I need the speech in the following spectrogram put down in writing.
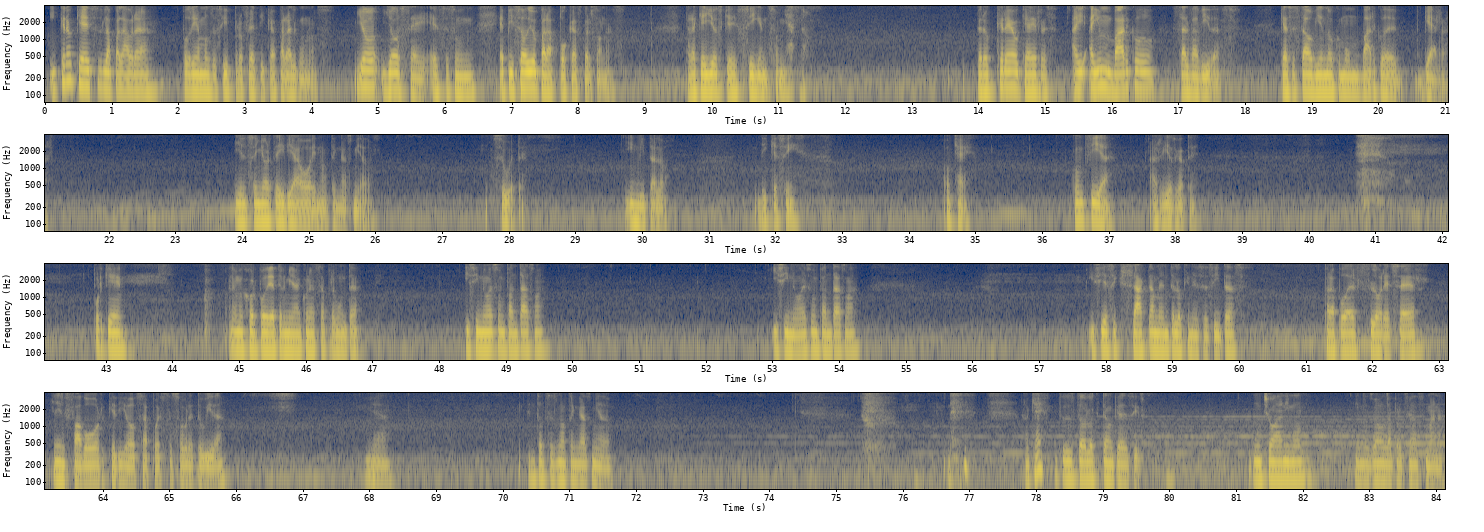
Y creo que esa es la palabra, podríamos decir, profética para algunos. Yo, yo sé, este es un episodio para pocas personas, para aquellos que siguen soñando. Pero creo que hay, hay, hay un barco salvavidas que has estado viendo como un barco de guerra. Y el Señor te diría hoy, no tengas miedo. Súbete. Invítalo. Di que sí. Ok. Confía. Arriesgate. Porque a lo mejor podría terminar con esta pregunta. ¿Y si no es un fantasma? ¿Y si no es un fantasma? ¿Y si es exactamente lo que necesitas para poder florecer en el favor que Dios ha puesto sobre tu vida? Ya. Entonces no tengas miedo. Ok, entonces es todo lo que tengo que decir. Mucho ánimo y nos vemos la próxima semana.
